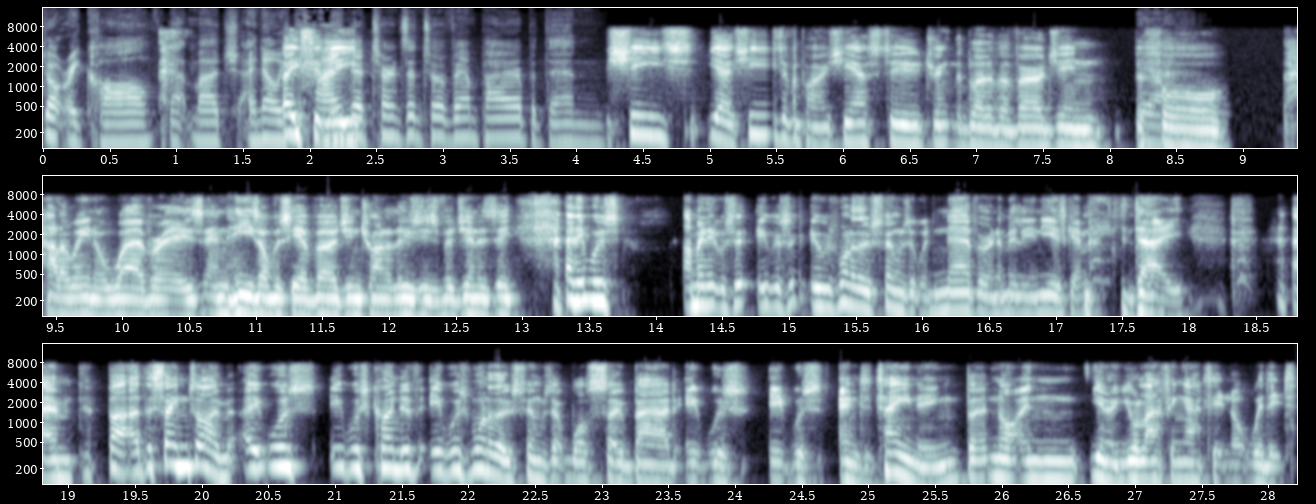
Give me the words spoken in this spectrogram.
don't recall that much. I know he Basically- kind of turns into a vampire, but then She's yeah, she's a vampire. She has to drink the blood of a virgin before Halloween or wherever it is, and he's obviously a virgin trying to lose his virginity. And it was, I mean, it was it was it was one of those films that would never in a million years get made today. Um, but at the same time, it was it was kind of it was one of those films that was so bad it was it was entertaining, but not in you know you're laughing at it, not with it.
